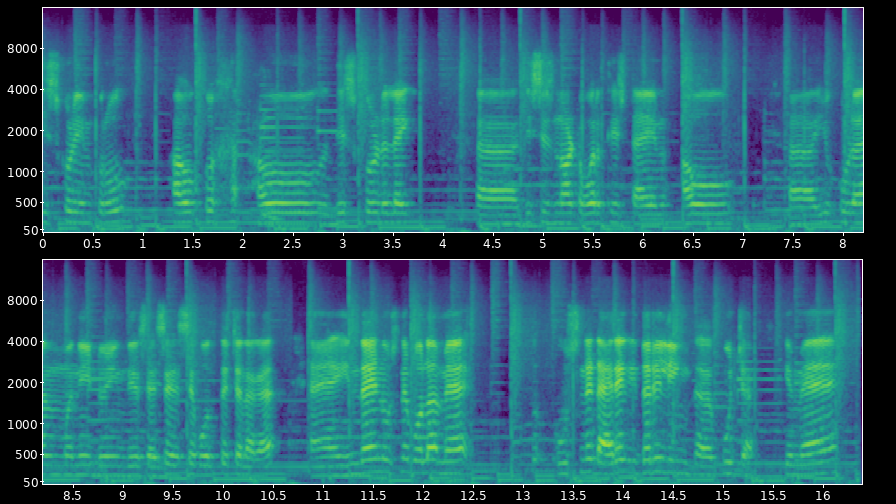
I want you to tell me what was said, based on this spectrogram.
this could improve how how this could like uh, this is not worth his time how uh, you could earn money doing this ऐसे ऐसे बोलते चला गया इन द एंड उसने बोला मैं तो उसने डायरेक्ट इधर ही लिंक पूछा कि मैं uh,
